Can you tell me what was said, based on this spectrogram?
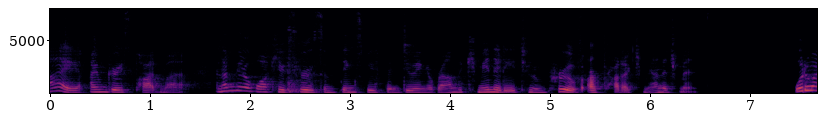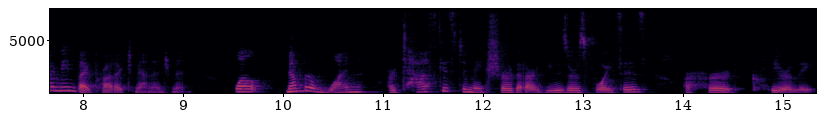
Hi, I'm Grace Potma, and I'm going to walk you through some things we've been doing around the community to improve our product management. What do I mean by product management? Well, number one, our task is to make sure that our users' voices are heard clearly.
